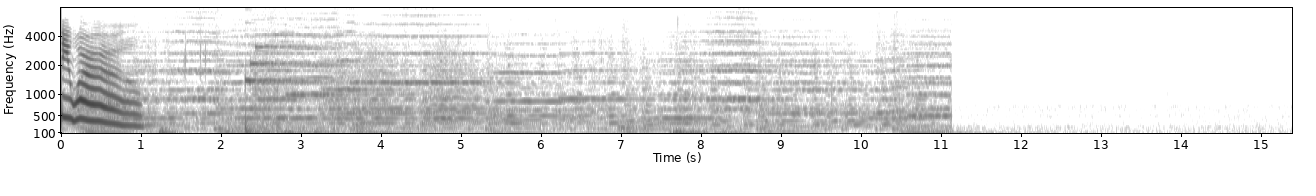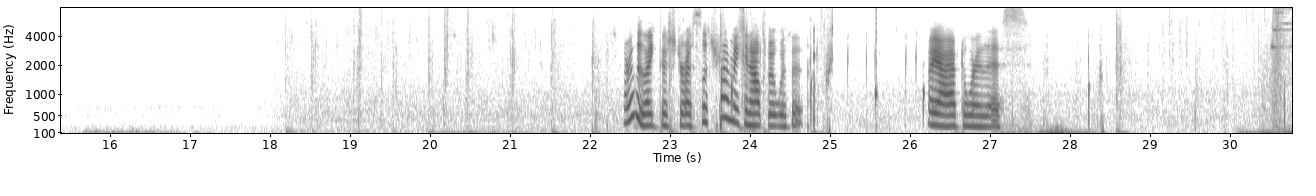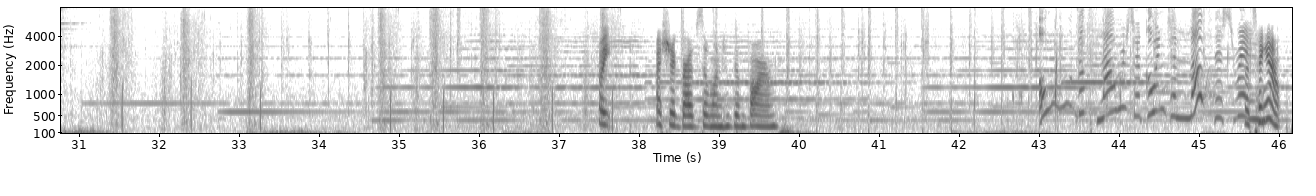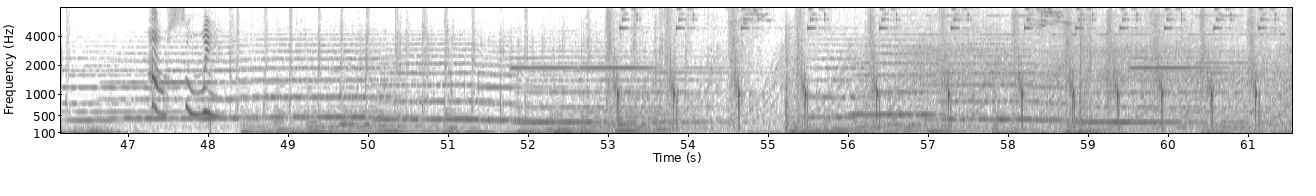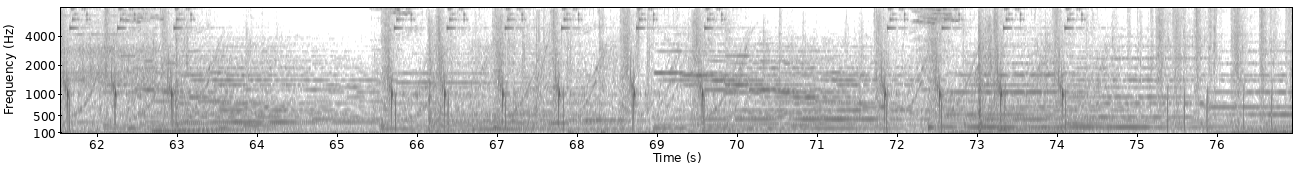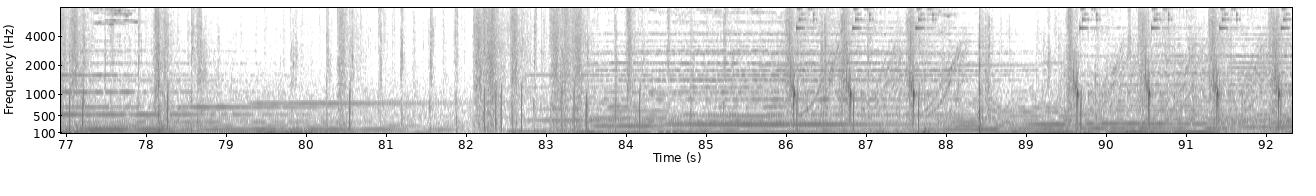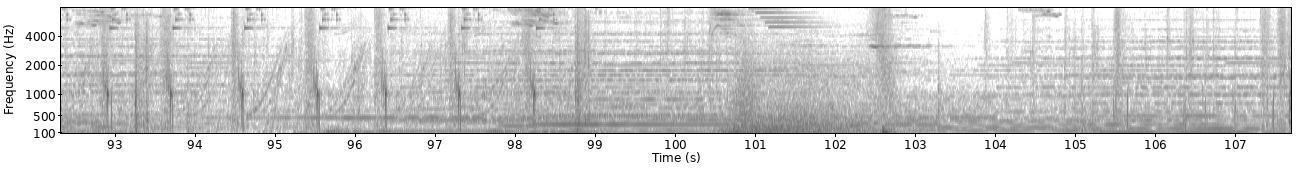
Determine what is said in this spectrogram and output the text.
Disney World! I really like this dress. Let's try and make an outfit with it. Oh yeah, I have to wear this. Should grab someone who can farm.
